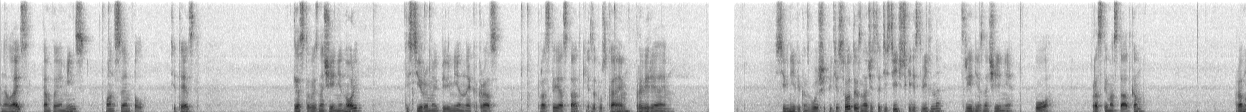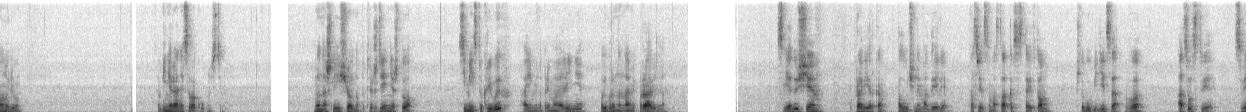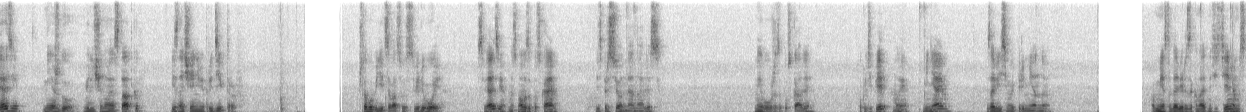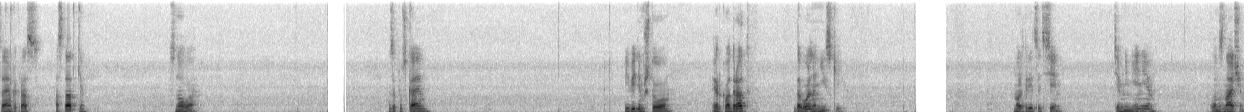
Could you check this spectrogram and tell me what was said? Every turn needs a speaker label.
Speaker 1: Analyze, compare means, one sample, t-test. Тестовое значение 0. Тестируемые переменные как раз простые остатки. Запускаем, проверяем. Significance больше 500, значит статистически действительно среднее значение по простым остаткам равно нулю в генеральной совокупности. Мы нашли еще одно подтверждение, что семейство кривых, а именно прямая линия, выбрано нами правильно. Следующая проверка полученной модели посредством остатков состоит в том, чтобы убедиться в отсутствии связи между величиной остатков и значениями предикторов. Чтобы убедиться в отсутствии любой связи, мы снова запускаем дисперсионный анализ. Мы его уже запускали, только теперь мы меняем зависимую переменную. Вместо доверия законодательной системе мы ставим как раз остатки. Снова запускаем. И видим, что r квадрат довольно низкий. 0,37. Тем не менее, он значим.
